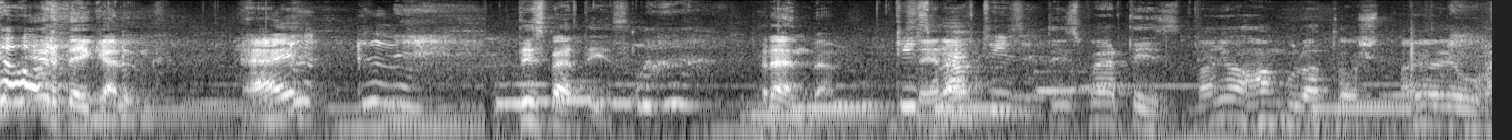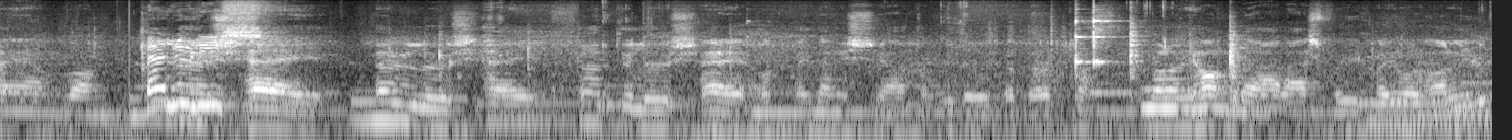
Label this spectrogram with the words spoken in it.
Jó, Értékelünk. Hely? 10 per 10. Rendben. 10 Széna? per 10. 10 per 10. Nagyon hangulatos, nagyon jó helyen van. Belül is. hely, beülős hely, föntülős hely, ott még nem is csináltam videókat, de ott valami hangleállás folyik, ha jól halljuk.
